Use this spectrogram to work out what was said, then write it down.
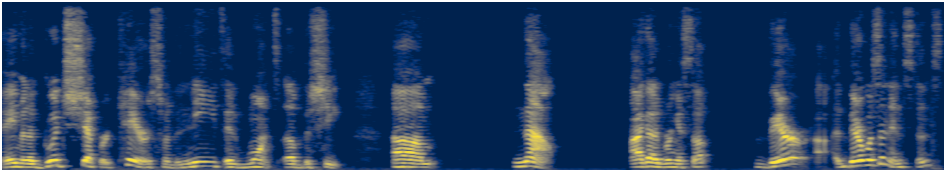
Amen. A good shepherd cares for the needs and wants of the sheep. Um, now, I got to bring this up. There, there was an instance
